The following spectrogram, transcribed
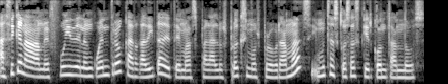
Así que nada, me fui del encuentro cargadita de temas para los próximos programas y muchas cosas que ir contándoos.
